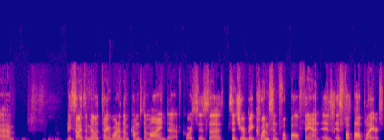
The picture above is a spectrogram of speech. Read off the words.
um, besides the military, one of them comes to mind, uh, of course, is uh, since you're a big Clemson football fan, is is football players.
